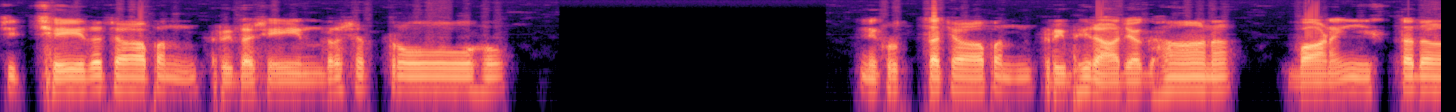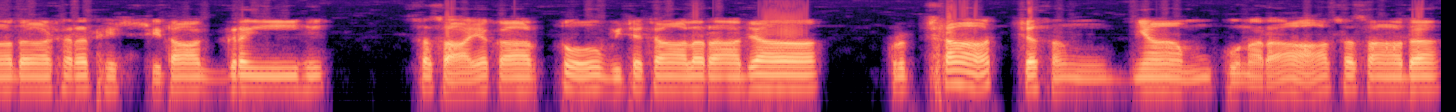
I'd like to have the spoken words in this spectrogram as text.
चिच्छेदचापम् त्रिदशेन्द्रशत्रोः। निकृत्तचापम् त्रिभिराजघान बाणैस्तदादाशरथिः शिताग्रैः। ससायकार्तो विचचालराजा। पृच्छ्राच्च सञ्ज्ञाम् पुनराससाद।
